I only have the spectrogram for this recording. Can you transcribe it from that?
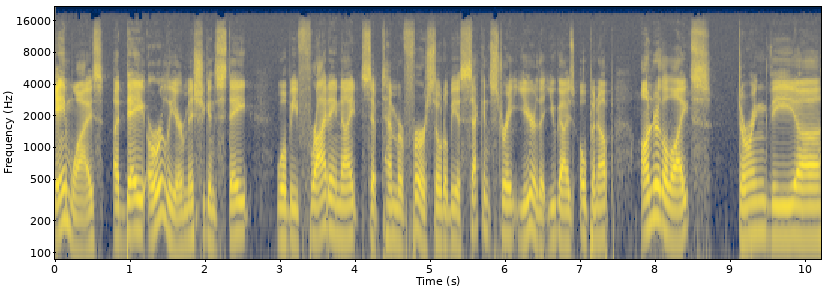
game wise, a day earlier. Michigan State will be Friday night, September 1st. So it'll be a second straight year that you guys open up under the lights during the uh,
